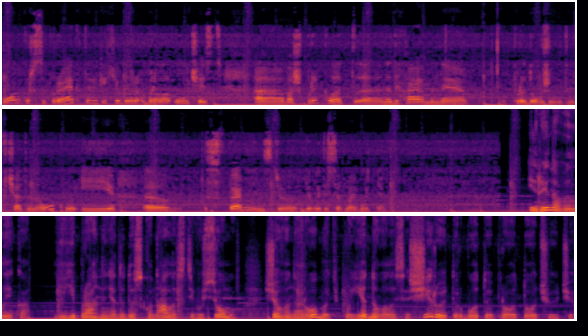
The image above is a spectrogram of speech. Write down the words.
конкурси, проекти, в яких я брала участь. Е, Ваш приклад е, надихає мене продовжувати вивчати науку і з впевненістю дивитися в майбутнє. Ірина Велика. Її прагнення до досконалості в усьому, що вона робить, поєднувалося з щирою турботою про оточуючих,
